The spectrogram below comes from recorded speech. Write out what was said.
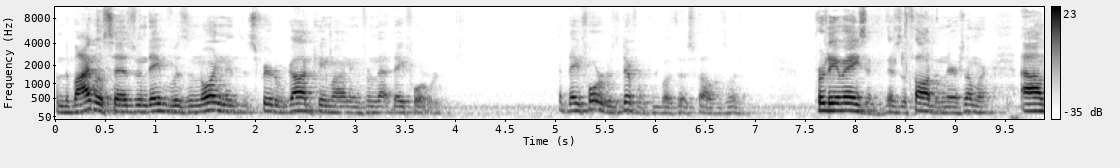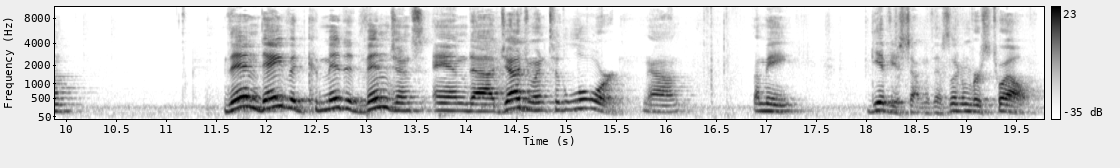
And the Bible says when David was anointed, the Spirit of God came on him from that day forward. That day forward was different from both those fellows, wasn't it? Pretty amazing. There's a thought in there somewhere. Um, then David committed vengeance and uh, judgment to the Lord. Now, let me give you something with this. Look in verse 12.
